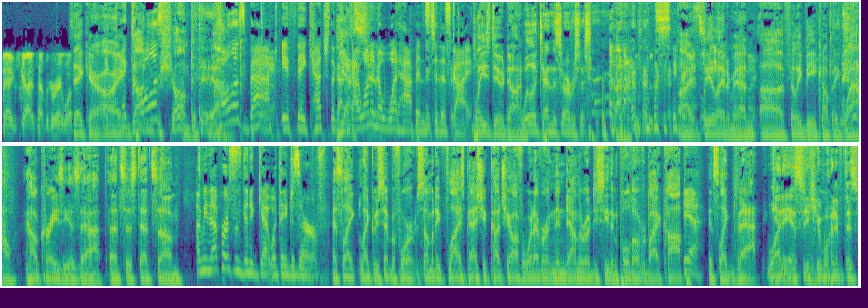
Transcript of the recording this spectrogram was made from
thanks, guys. Have a great one. Take care. All right, and Don call us- Shump. Yeah. Call us back if they catch the guy. Like, I want to know what happens to this guy. Please do, Don. We'll attend the services. All right, see you later, man. Uh, Philly Bee Company. Wow, how crazy is that? That's just that's um, I mean, that person's going to get what they deserve. It's like like we said before. Somebody flies past you, cuts you off, or whatever, and then down the road you see them pulled over by a cop. Yeah. it's like that. What Getting to if- see- what if this?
